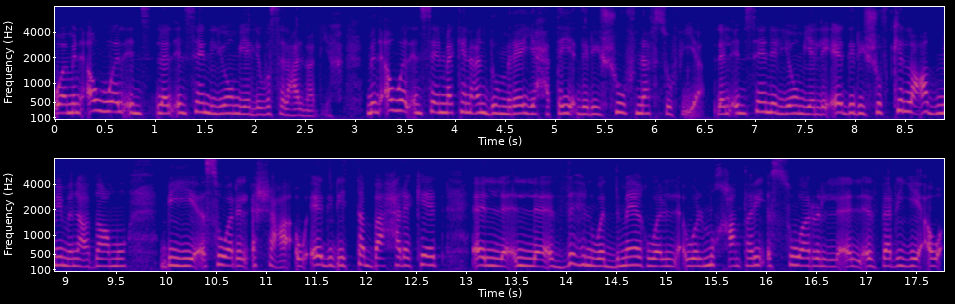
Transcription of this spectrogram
ومن أول إنس... للإنسان اليوم يلي وصل على المريخ. من أول إنسان ما كان عنده مراية حتى يقدر يشوف نفسه فيها. للإنسان اليوم يلي قادر يشوف كل عظمة من عظامه بصور الأشعة أو قادر يتبع حركات الذهن والدماغ والمخ عن طريق الصور الذرية أو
